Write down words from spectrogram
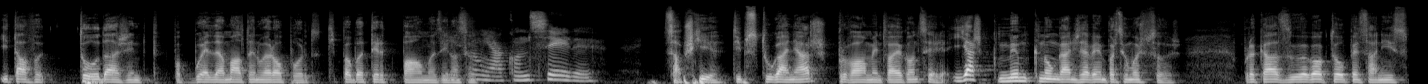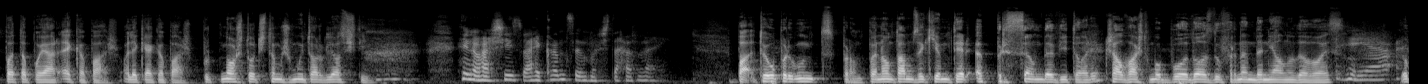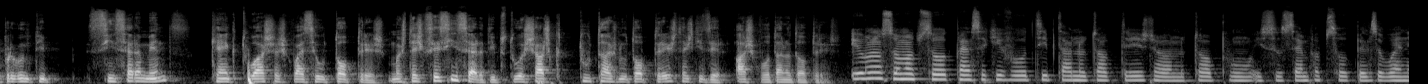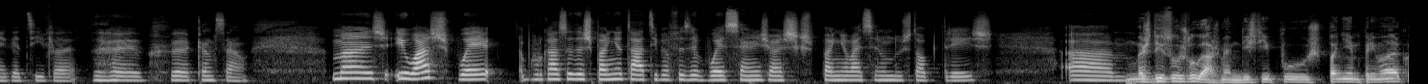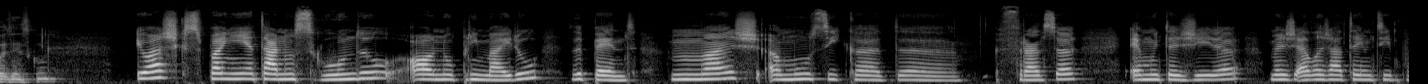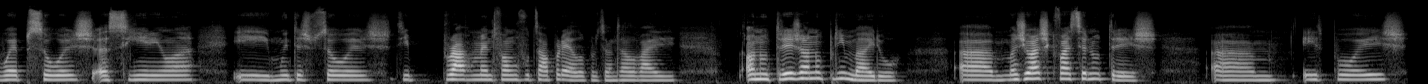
e estava toda a gente, tipo, bué da malta no aeroporto, tipo, a bater de palmas e Isso não sei. não ia acontecer. Sabes que ia. Tipo, se tu ganhares, provavelmente vai acontecer. E acho que mesmo que não ganhes, devem aparecer umas pessoas. Por acaso, agora que estou a pensar nisso, para te apoiar, é capaz. Olha que é capaz. Porque nós todos estamos muito orgulhosos de ti. Eu não acho que isso vai acontecer, mas está bem. Pá, então eu pergunto, pronto, para não estarmos aqui a meter a pressão da vitória, que já levaste uma boa dose do Fernando Daniel no The Voice, Yeah. eu pergunto, tipo, sinceramente, quem é que tu achas que vai ser o top 3? Mas tens que ser sincera, tipo, se tu achares que tu estás no top 3, tens de dizer, acho que vou estar no top 3. Eu não sou uma pessoa que pensa que vou tipo estar no top 3 ou no top 1 e sou sempre a pessoa que pensa bem negativa da, da canção. Mas eu acho, bué, por causa da Espanha está tipo a fazer bué cenas, eu acho que Espanha vai ser um dos top 3. Um, Mas diz os lugares mesmo, diz tipo Espanha em primeiro, coisa em segundo. eu acho que Espanha ia estar no segundo ou no primeiro, depende. Mas a música da França é muita gira, mas ela já tem tipo é pessoas a seguirem-la e muitas pessoas tipo provavelmente vão votar por ela, portanto ela vai ou no 3 ou no primeiro. Ah, mas eu acho que vai ser no 3. Ah, e depois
